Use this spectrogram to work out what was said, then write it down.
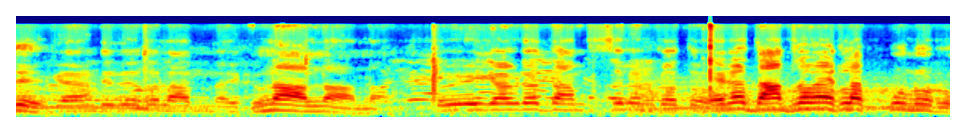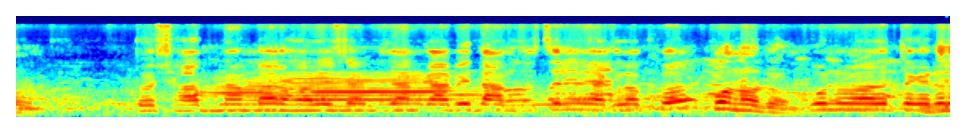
জি। গ্যারান্টি দিয়ে তো লাভ নাই না না না। তো এই গাভীটার দাম চাচ্ছিলেন কত? এটার দাম যাবে এক লাখ পনেরো। তো সাত নাম্বার ডিজাইন গাভীর দাম চাচ্ছিলেন এক লক্ষ পনেরো। পনেরো হাজার টাকা। এটা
